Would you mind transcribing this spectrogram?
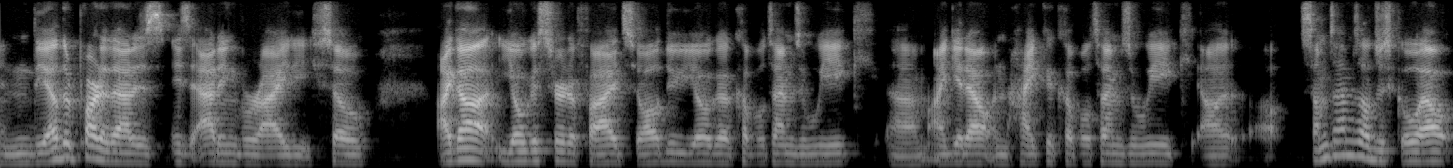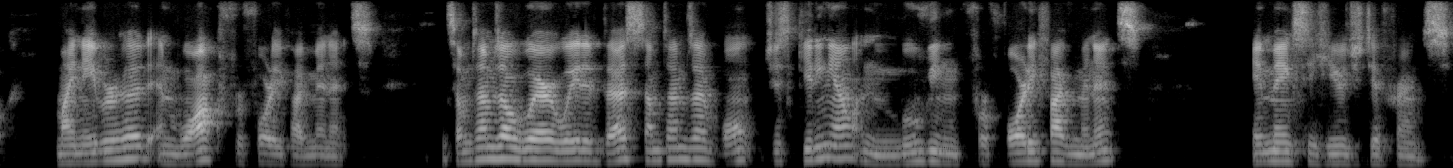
And the other part of that is is adding variety. So I got yoga certified, so I'll do yoga a couple times a week. Um, I get out and hike a couple times a week. Uh, sometimes I'll just go out my neighborhood and walk for 45 minutes. And sometimes I'll wear a weighted vest. Sometimes I won't. Just getting out and moving for 45 minutes, it makes a huge difference.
